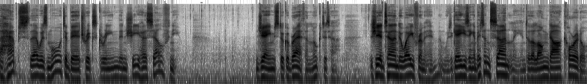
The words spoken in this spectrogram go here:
Perhaps there was more to Beatrix Greene than she herself knew. James took a breath and looked at her. She had turned away from him and was gazing a bit uncertainly into the long dark corridor.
